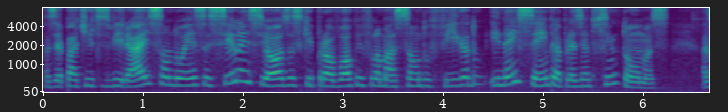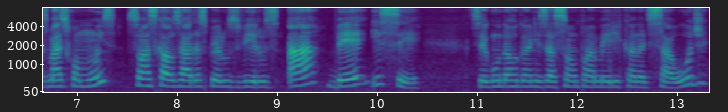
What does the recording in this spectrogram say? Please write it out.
As hepatites virais são doenças silenciosas que provocam inflamação do fígado e nem sempre apresentam sintomas. As mais comuns são as causadas pelos vírus A, B e C. Segundo a Organização Pan-Americana de Saúde,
